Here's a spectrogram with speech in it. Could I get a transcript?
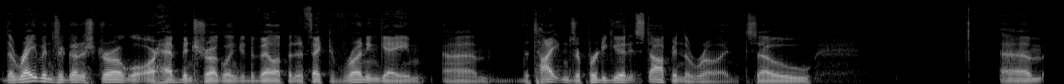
the Ravens are going to struggle or have been struggling to develop an effective running game. Um, the Titans are pretty good at stopping the run. So um,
